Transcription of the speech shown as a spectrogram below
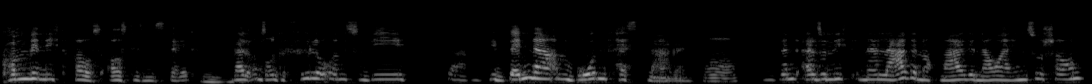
kommen wir nicht raus aus diesem State Mhm. weil unsere Gefühle uns wie, ja, wie Bänder am Boden festnageln. Mhm. Wir sind also nicht in der Lage, nochmal genauer hinzuschauen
